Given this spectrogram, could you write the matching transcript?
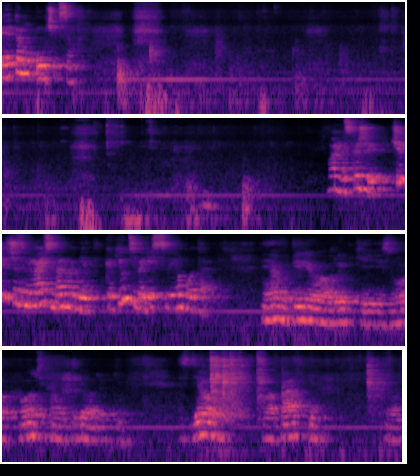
этому учатся. Ваня, скажи, чем ты сейчас занимаешься в данный момент? Какие у тебя есть свои работы? Я выпиливал рыбки из волчиком выпиливал рыбки. Сделал лопатки. Вот.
